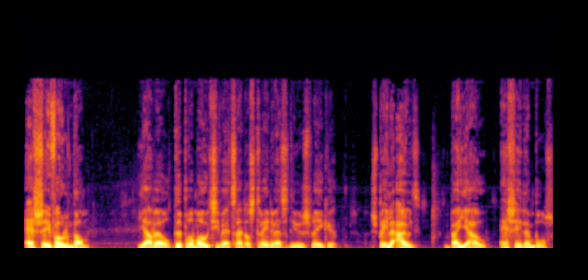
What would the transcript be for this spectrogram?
FC Volendam. Jawel, de promotiewedstrijd als tweede wedstrijd die we bespreken. Spelen uit bij jou, SC Den Bosch.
